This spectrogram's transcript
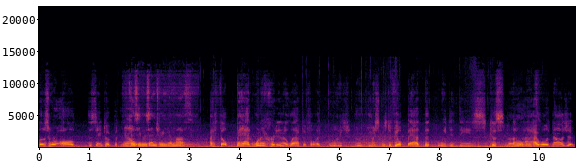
those were all the same type. But now because he was entering your mouth. I felt bad when I heard it and I laughed. I felt like, oh, I, am I supposed to feel bad that we did these? Because No, I, I will acknowledge it.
